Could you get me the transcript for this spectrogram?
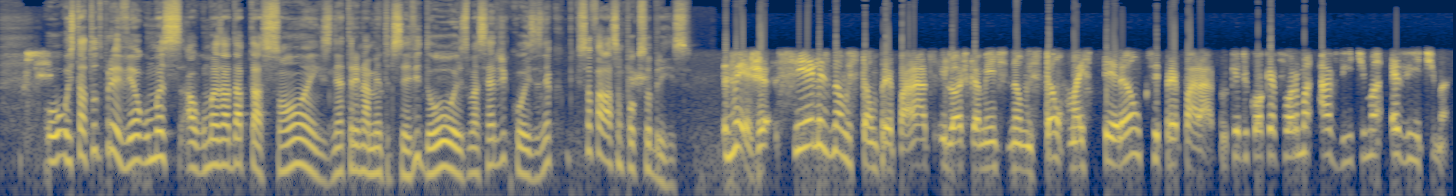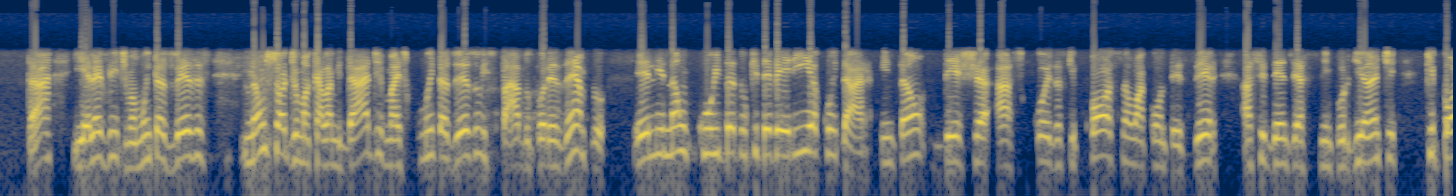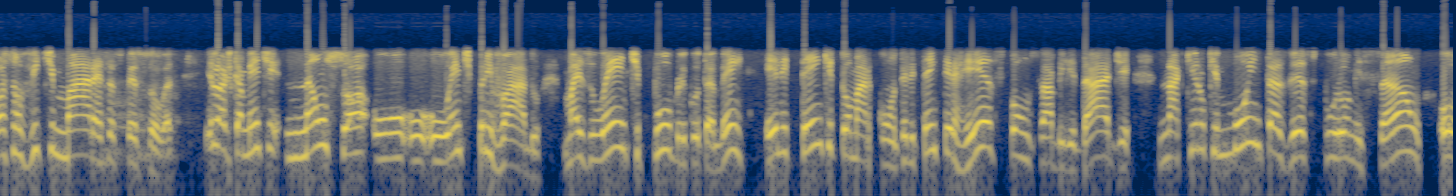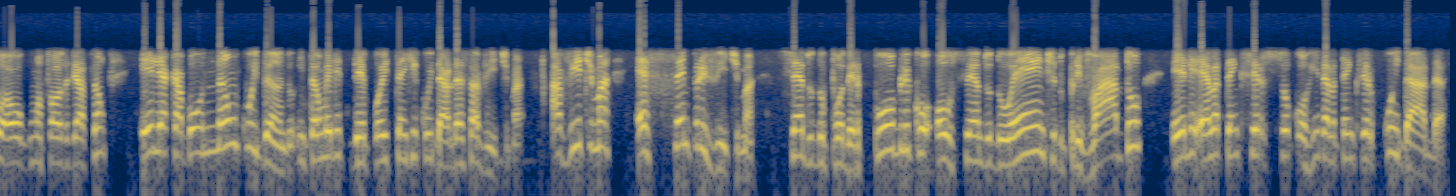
O, o, Estatuto prevê algumas, algumas adaptações, né, treinamento de servidores, uma série de coisas. Né? Que o senhor falasse um pouco sobre isso. Veja, se eles não estão preparados, e logicamente não estão, mas terão que se preparar, porque de qualquer forma a vítima é vítima tá? E ela é vítima, muitas vezes, não só de uma calamidade, mas muitas vezes o Estado, por exemplo, ele não cuida do que deveria cuidar. Então, deixa as coisas que possam acontecer, acidentes e assim por diante, que possam vitimar essas pessoas. E, logicamente, não só o, o, o, ente privado, mas o ente público também, ele tem que tomar conta, ele tem que ter responsabilidade naquilo que muitas vezes, por omissão ou alguma falta de ação, ele acabou não cuidando. Então, ele depois tem que cuidar dessa vítima. A vítima é sempre vítima, sendo do poder público ou sendo do ente, do privado, ele, ela tem que ser socorrida, ela tem que ser cuidada.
